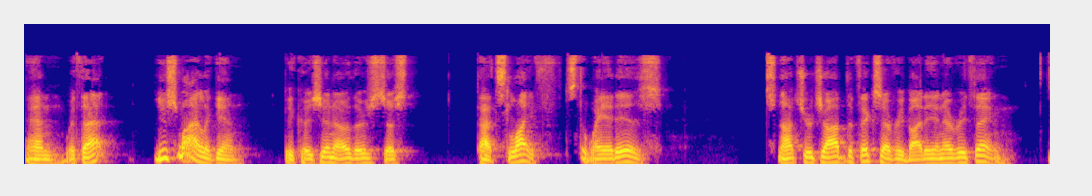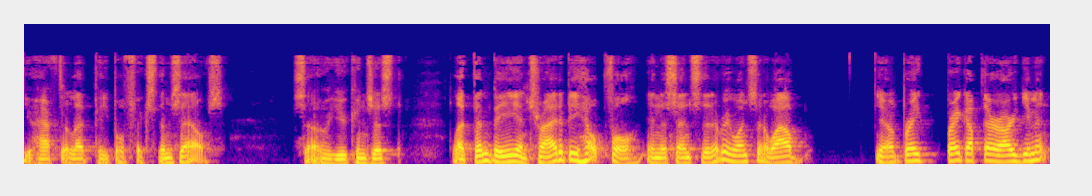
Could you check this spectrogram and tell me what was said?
And with that, you smile again because, you know, there's just, that's life. It's the way it is. It's not your job to fix everybody and everything. You have to let people fix themselves. So you can just let them be and try to be helpful in the sense that every once in a while, you know, break break up their argument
